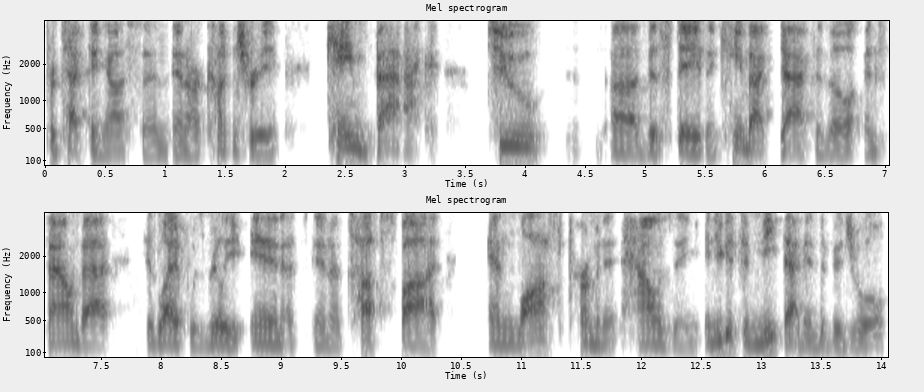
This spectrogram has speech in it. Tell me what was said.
protecting us and, and our country, came back to uh, this state and came back to Jacksonville and found that his life was really in a, in a tough spot and lost permanent housing. And you get to meet that individual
